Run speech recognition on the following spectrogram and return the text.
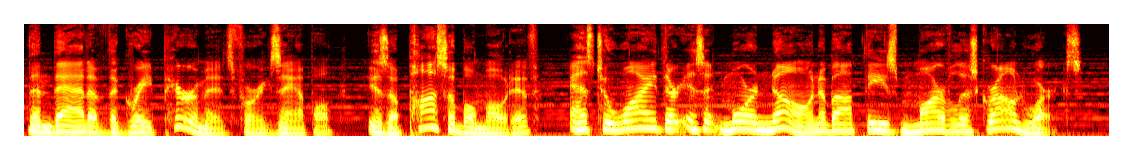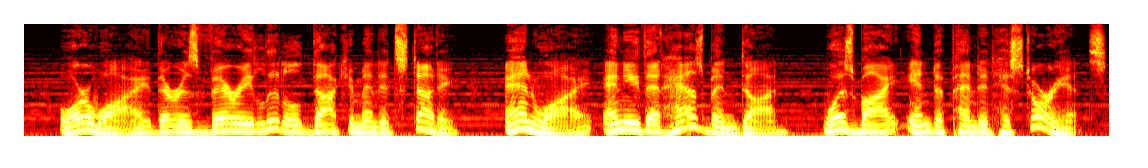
than that of the Great Pyramids, for example, is a possible motive as to why there isn't more known about these marvelous groundworks, or why there is very little documented study, and why any that has been done was by independent historians.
